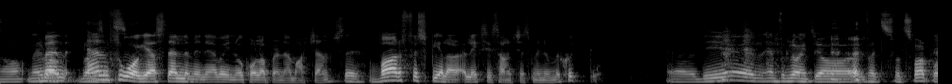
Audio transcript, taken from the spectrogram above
Ja, nej, Men var bra en insats. fråga jag ställde mig när jag var inne och kollade på den här matchen. Säg. Varför spelar Alexis Sanchez med nummer 70? Eh, Det är en, en förklaring jag faktiskt fått svar på.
